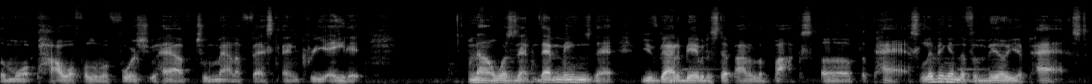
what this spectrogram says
the more powerful of a force you have to manifest and create it now, what's that? That means that you've got to be able to step out of the box of the past. Living in the mm-hmm. familiar past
